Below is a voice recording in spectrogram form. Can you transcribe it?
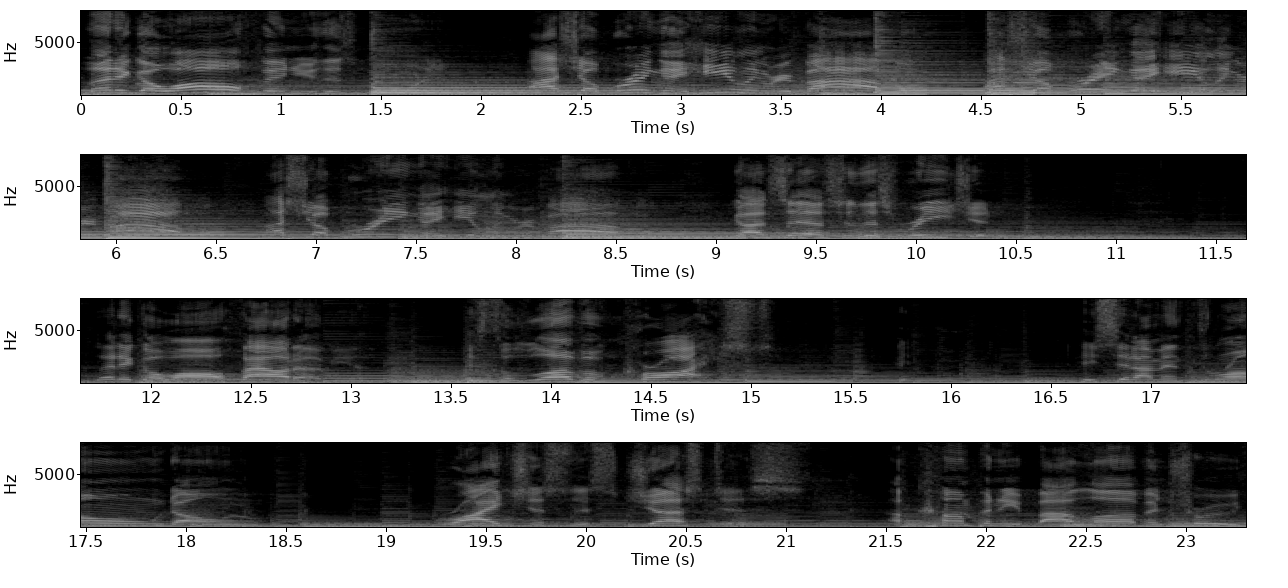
Let it go off in you this morning. I shall bring a healing revival. I shall bring a healing revival. I shall bring a healing revival. God says to this region, let it go off out of you. It's the love of Christ. He said, I'm enthroned on righteousness, justice, accompanied by love and truth,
